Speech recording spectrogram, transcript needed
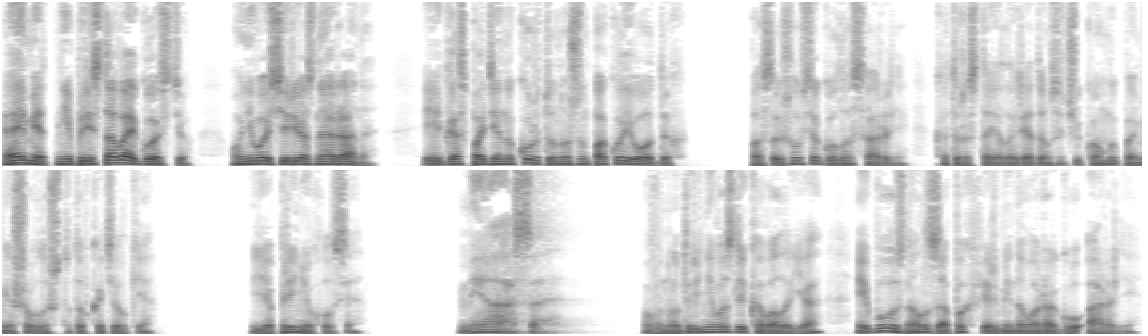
«Эммет, не приставай к гостю, у него серьезная рана, и господину Курту нужен покой и отдых», — послышался голос Арли, который стояла рядом с очагом и помешивала что-то в котелке. Я принюхался. «Мясо!» Внутренне возликовал я, ибо узнал запах фирменного рагу Арли.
